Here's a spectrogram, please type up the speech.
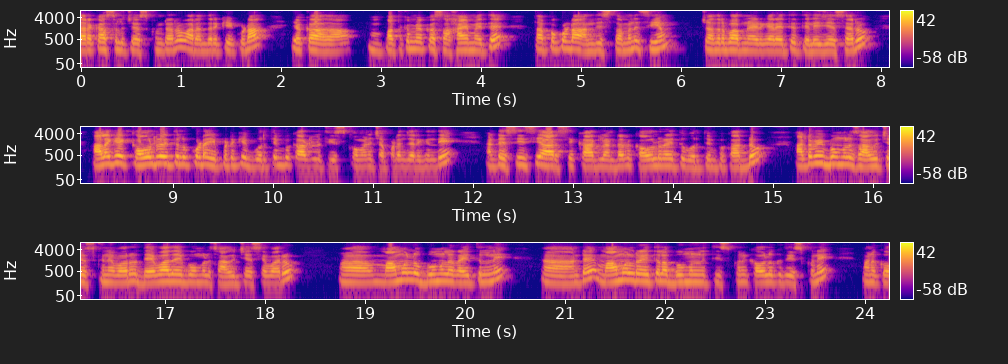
దరఖాస్తులు చేసుకుంటారో వారందరికీ కూడా ఈ యొక్క పథకం యొక్క సహాయం అయితే తప్పకుండా అందిస్తామని సీఎం చంద్రబాబు నాయుడు గారు అయితే తెలియజేశారు. అలాగే కౌలు రైతులు కూడా ఇప్పటికే గుర్తింపు కార్డులు తీసుకోమని చెప్పడం జరిగింది. అంటే సిసిఆర్సీ కార్డులు అంటారు కౌలు రైతు గుర్తింపు కార్డు. అటవీ భూములు సాగు చేసుకునేవారు దేవాదాయ భూములు సాగు చేసేవారు. మామూలు భూముల రైతుల్ని అంటే మామూలు రైతుల భూముల్ని తీసుకుని కౌలుకు తీసుకుని మనకు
